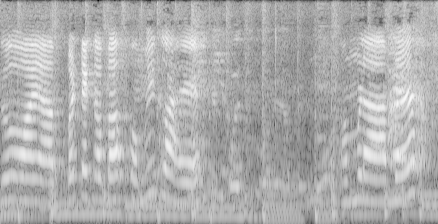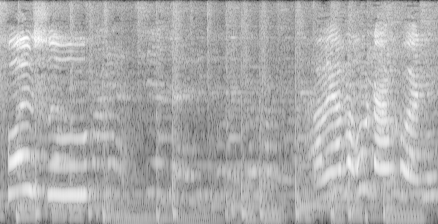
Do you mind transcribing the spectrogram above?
જો આયા બટેકા બાફો મૂક્યા હે. હમણાં અમે ફોલશું. હવે આમાં શું નાખવાનું?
